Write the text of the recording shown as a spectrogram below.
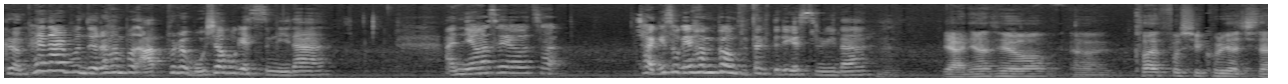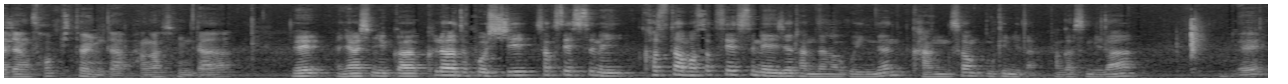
그럼 패널분들을 한번 앞으로 모셔보겠습니다. 안녕하세요. 자, 자기소개 한번 부탁드리겠습니다. 네 안녕하세요. 어, 클라우드포시 코리아 지사장 서피터입니다. 반갑습니다. 네, 안녕하십니까. 클라우드 포시 석세스 매 커스터머 석세스 매니저 담당하고 있는 강성욱입니다. 반갑습니다. 네,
